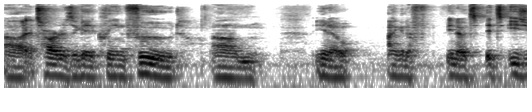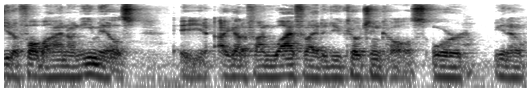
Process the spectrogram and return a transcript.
uh, it's harder to get clean food. Um, you know, I'm gonna, you know, it's it's easier to fall behind on emails. Eh, I got to find Wi-Fi to do coaching calls, or you know,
